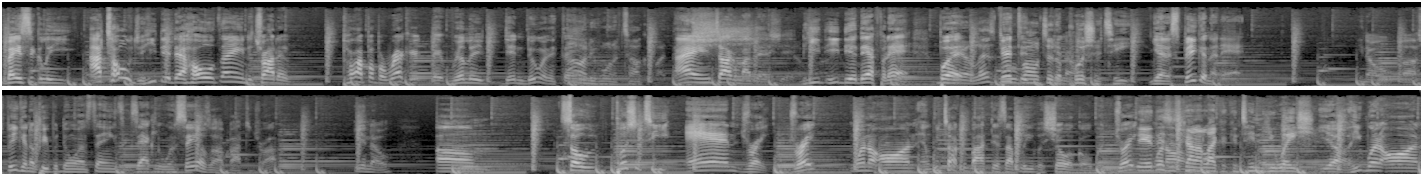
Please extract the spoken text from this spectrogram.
basically, I told you, he did that whole thing to try to prop up a record that really didn't do anything. I don't even want to talk about that. I ain't talking about that shit. He he did that for that. But Hell, let's 50 move on to you the know, Pusha T. Yeah, speaking of that, you know, uh, speaking of people doing things exactly when sales are about to drop, you know, um, so Pusha T and Drake. Drake went on, and we talked about this, I believe, a show ago. But Drake, Yeah, this is kind of like a continuation. yeah, he went on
